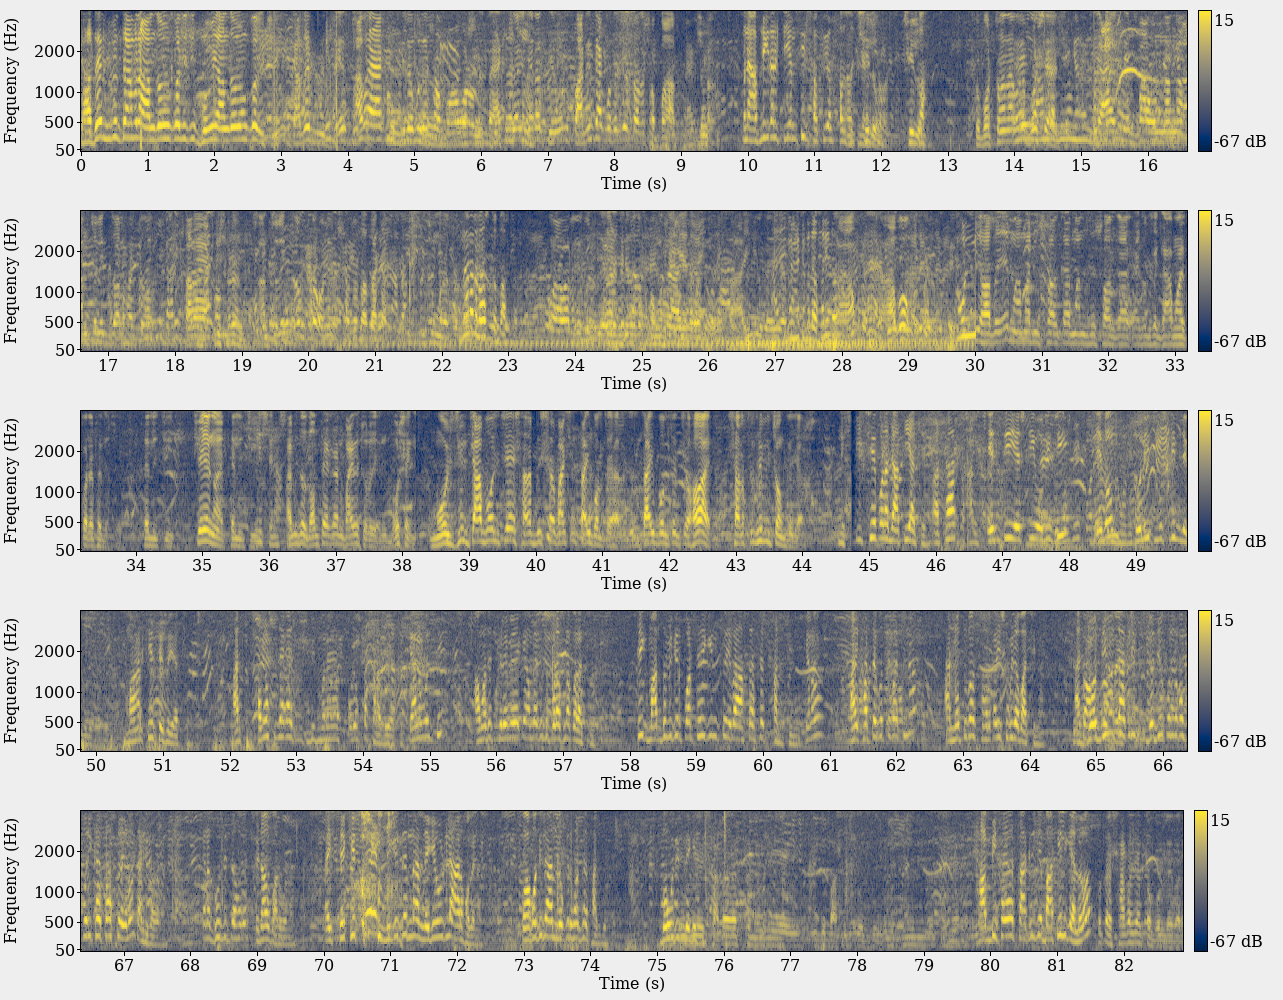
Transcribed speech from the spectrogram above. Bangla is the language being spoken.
যাদের বিরুদ্ধে আমরা আন্দোলন করেছি ভূমি আন্দোলন করেছি যাদের বিরুদ্ধে তারা এখন তৃণমূলের সব বড় বড় নেতা। অ্যাকচুয়ালি যারা তৃণমূল পার্টিটা করেছে তারা সব বাদ। মানে আপনি কি তাহলে টিএমসির সক্রিয় সদস্য ছিল ছিল। তো বর্তমানে আমরা বসে আছি। আইএসএফ বা অন্যান্য আঞ্চলিক দল হয়তো তারা এখন আঞ্চলিক দল তো অনেক সততা দেখাচ্ছে কিছু মনে করবে না। না না বাস্তব বাস্তব। ও আবার ক্ষমতা দিয়ে দেওয়া দুর্নীতিগুলো সরি তো আমরা যাব দুর্নীতি হবে? মামারি সরকার মানুষের সরকার এখন সে গামায় করে ফেলেছে ফেলেছি। চেয়ে নয় ফেলেছি। আমি তো দল থেকে এখন বাইরে চলে যাই বসে মসজিদ যা বলছে সারা বিশ্ববাসী তাই বলতে হবে। যদি তাই বলতে যে হয় সারা পৃথিবী চমকে যাবে। পিছিয়ে পড়া জাতি আছে অর্থাৎ এসসি এসটি ওবিসি এবং দলিত মুসলিম যেগুলো মার খেয়ে শেষ হয়ে যাচ্ছে। আর সমস্ত জায়গায় মানে অবস্থা খারাপ হয়ে যাচ্ছে কেন বলছি? আমাদের ছেলে মেয়েকে আমরা কিন্তু পড়াশোনা করাচ্ছি। ঠিক মাধ্যমিকের পর থেকে কিন্তু এবার আস্তে আস্তে ছাড়ছি। কেন? হয় খরচা করতে পারছি না আর নতুবা সরকারি সুবিধা পাচ্ছি না। আর যদিও চাকরি যদিও কোনো রকম পরীক্ষায় পাস করে গেলাম চাকরি পাবো না। কেন? ঘুষ দিতে হবে সেটাও পারব না। তাই সেক্ষেত্রে নিজেদের না লেগে উঠলে আর হবে না। কতদিন আর লোকের ভরসা থাকবে? বহুদিন দেখেছি ছাব্বিশ হাজার চাকরি যে বাতিল গেল ষাট হাজার তো বললে এবার।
